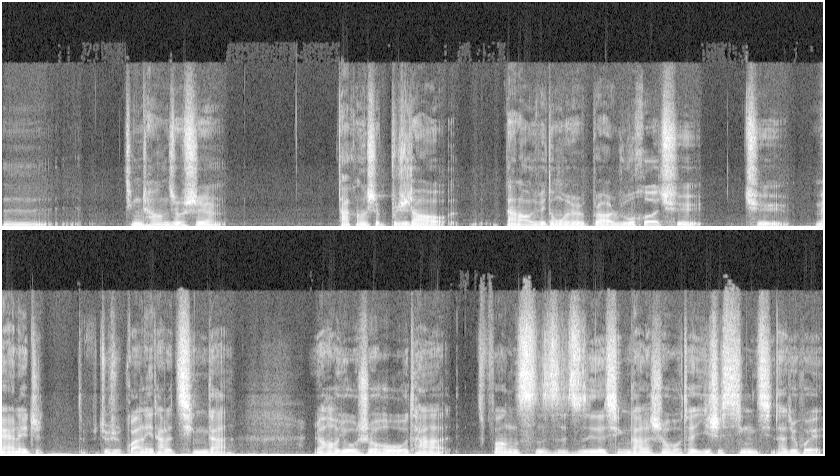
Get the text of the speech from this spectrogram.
嗯，经常就是他可能是不知道大脑被动，或是不知道如何去去 manage，就是管理他的情感。然后有时候他放肆自自己的情感的时候，他一时兴起，他就会。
